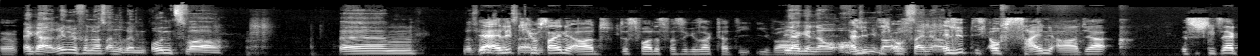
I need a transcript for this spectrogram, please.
Ja. Egal, reden wir von was anderem. Und zwar. Ähm, was Ja, er liebt dich auf seine Art. Das war das, was sie gesagt hat, die Iva. Ja, genau. Oh, er, liebt war dich auf, seine Art. er liebt dich auf seine Art, ja. Es ist ein sehr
